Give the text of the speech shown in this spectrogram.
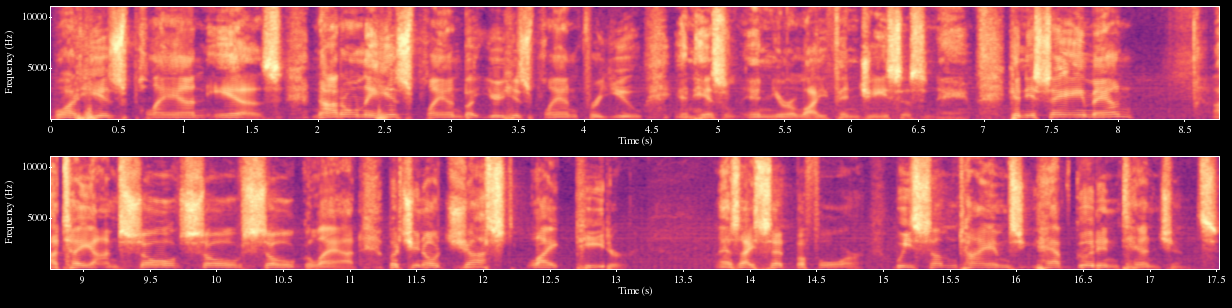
what his plan is. Not only his plan, but his plan for you in his in your life in Jesus name. Can you say amen? I'll tell you, I'm so, so, so glad. But you know, just like Peter, as I said before, we sometimes have good intentions.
